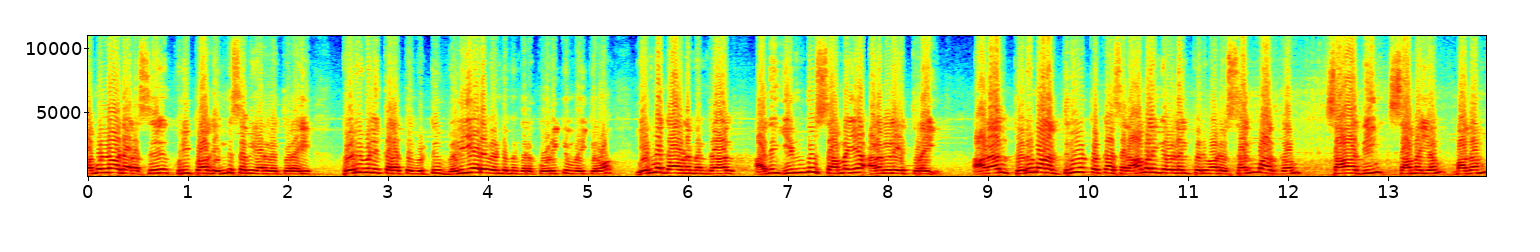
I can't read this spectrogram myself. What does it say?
தமிழ்நாடு அரசு குறிப்பாக இந்து சமய அறநிலைத்துறை பெருவெளி தளத்தை விட்டு வெளியேற வேண்டும் என்கிற கோரிக்கை வைக்கிறோம். என்ன காரணம் என்றால் அது இந்து சமய அறநிலையத்துறை ஆனால் பெருமானார் திருவிற்பிரகாச ராமலிங்க வள்ளல் பெருமாளுடைய சன்மார்க்கம் சாதி சமயம் மதம்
